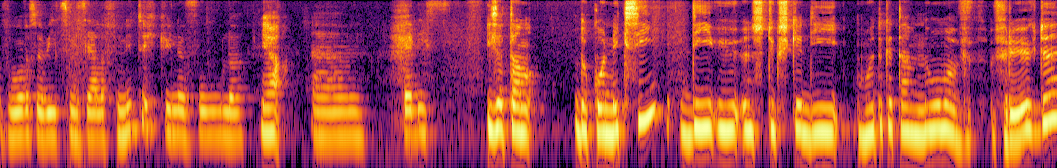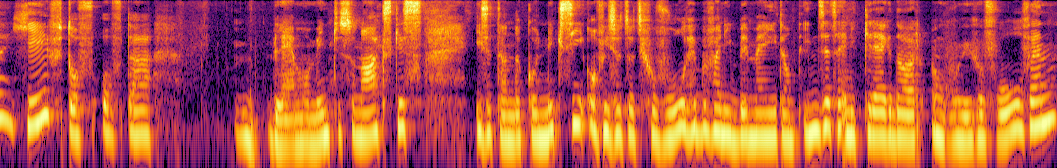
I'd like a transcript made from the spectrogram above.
voor zoiets. Mezelf nuttig kunnen voelen. Ja. Ehm, dat is... Is het dan de connectie die u een stukje die, hoe moet ik het dan noemen, vreugde geeft? Of, of dat blij moment tussen haakjes? Is het dan de connectie of is het het gevoel hebben van ik ben mij hier aan het inzetten en ik krijg daar een goed gevoel van?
